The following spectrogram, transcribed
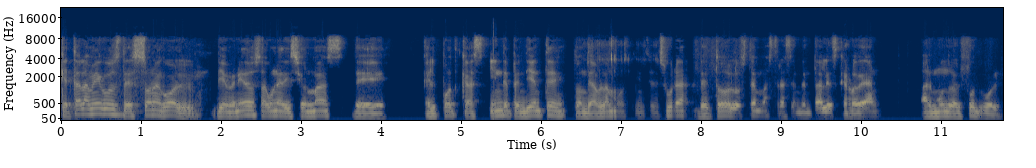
¿Qué tal amigos de Zona Gol? Bienvenidos a una edición más de el podcast independiente donde hablamos sin censura de todos los temas trascendentales que rodean al mundo del fútbol.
